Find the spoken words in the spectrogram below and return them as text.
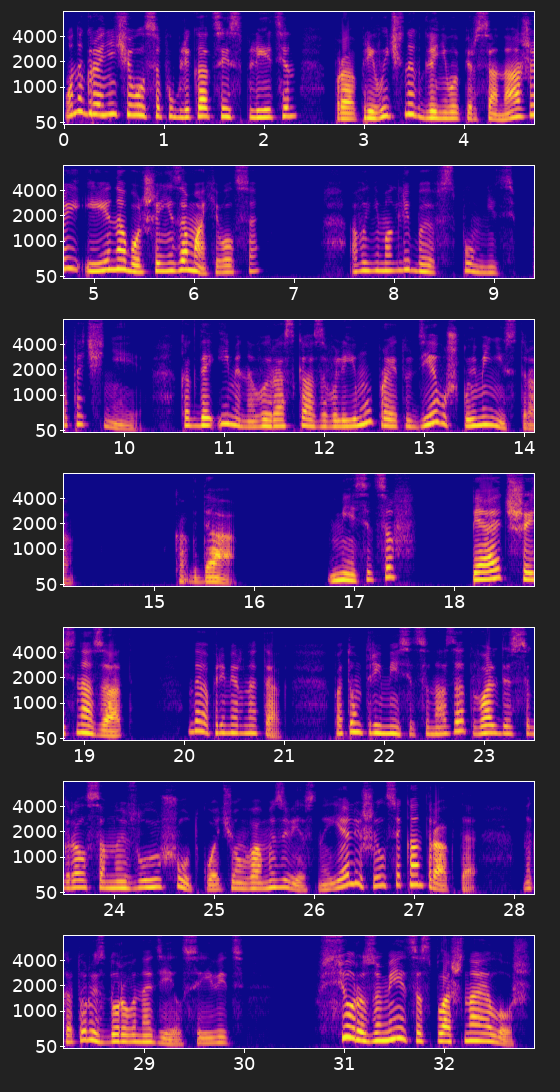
Он ограничивался публикацией сплетен про привычных для него персонажей и на большее не замахивался. А вы не могли бы вспомнить поточнее, когда именно вы рассказывали ему про эту девушку и министра? Когда? Месяцев пять-шесть назад. Да, примерно так. Потом три месяца назад Вальдес сыграл со мной злую шутку, о чем вам известно, и я лишился контракта, на который здорово надеялся, и ведь все, разумеется, сплошная ложь.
